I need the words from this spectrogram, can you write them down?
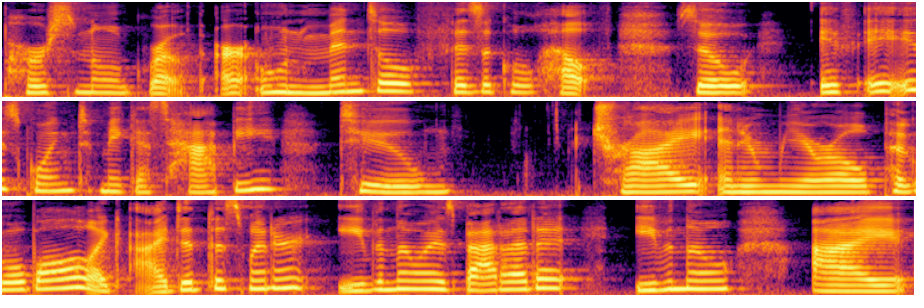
personal growth, our own mental, physical health. So if it is going to make us happy to try an intramural pickleball like I did this winter, even though I was bad at it, even though I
